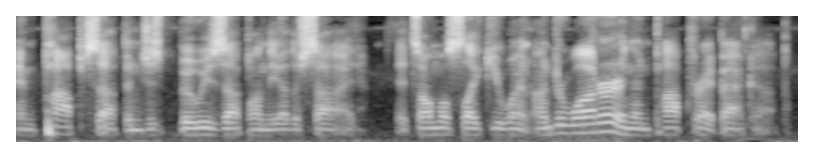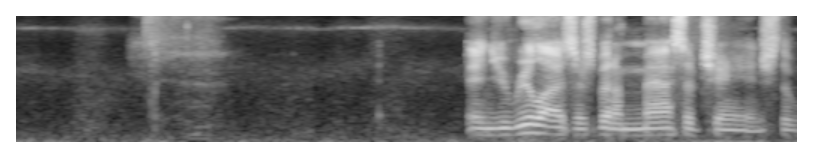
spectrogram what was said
and pops up and just buoys up on the other side. It's almost like you went underwater and then popped right back up. And you realize there's been a massive change. The,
